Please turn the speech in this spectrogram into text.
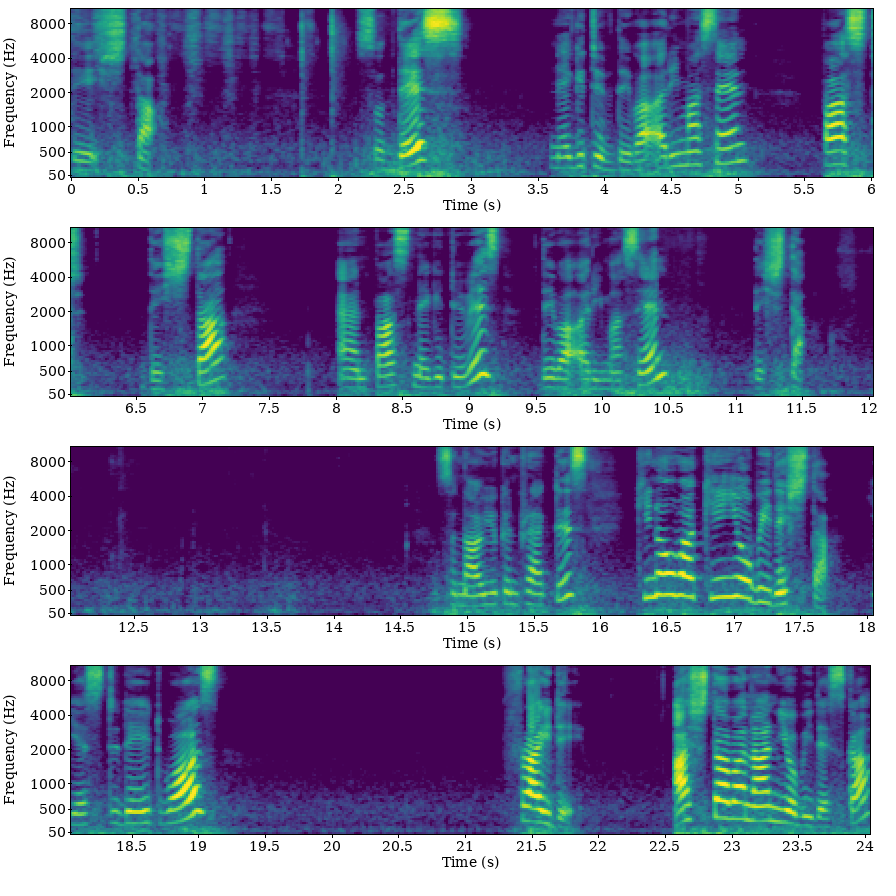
deshta. So, this negative de wa arimasen, past deshta and past negative is de wa arimasen deshta. So, now you can practice kino wa kinyobi deshita. Yesterday it was Friday. Ashita wa nanyobi desu ka?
